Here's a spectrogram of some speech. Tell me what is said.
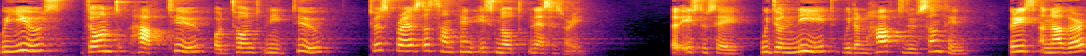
We use don't have to or don't need to to express that something is not necessary. That is to say, we don't need, we don't have to do something. There is another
